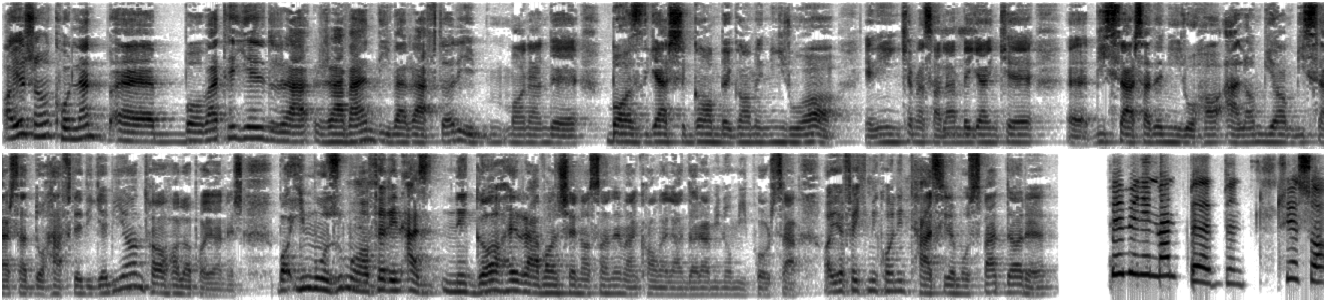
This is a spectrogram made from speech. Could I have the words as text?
آیا شما کلا بابت یه روندی و رفتاری مانند بازگشت گام به گام نیروها یعنی اینکه مثلا بگن که 20 درصد نیروها الان بیان 20 درصد دو هفته دیگه بیان تا حالا پایانش. با این موضوع موافقین از نگاه روانشناسانه من کاملا دارم اینو می‌پرسم. آیا فکر می‌کنید تاثیر مثبت داره؟ ببینین من ب... ب... توی سوال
